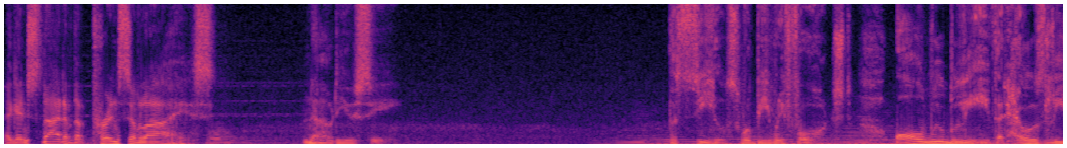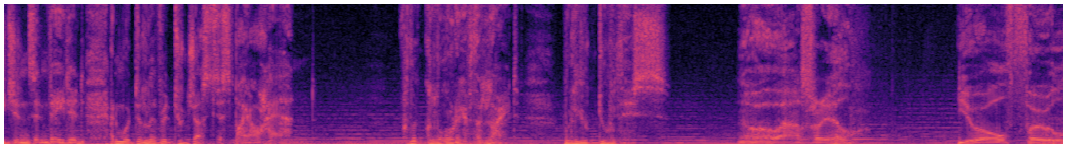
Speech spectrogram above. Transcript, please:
against that of the Prince of Lies. Now do you see? The seals will be reforged. All will believe that Hell's legions invaded and were delivered to justice by our hand. For the glory of the light, will you do this? No, Azrael. You old fool.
